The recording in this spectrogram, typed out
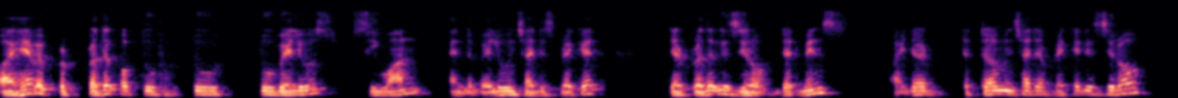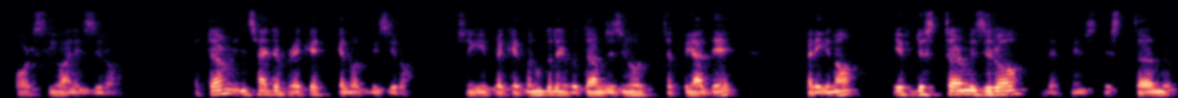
I have a product of two two two values C1 and the value inside this bracket. Their product is zero. That means either the term inside the bracket is zero or C1 is zero. The term inside the bracket cannot be zero. So you bracket one the term is zero, but you know, if this term is zero, that means this term,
